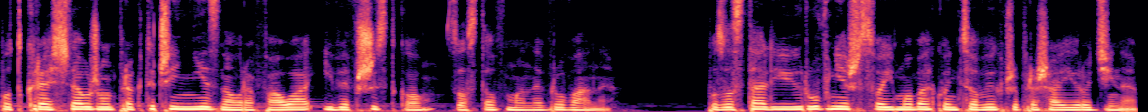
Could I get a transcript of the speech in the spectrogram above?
Podkreślał, że on praktycznie nie znał Rafała i we wszystko został wmanewrowany. Pozostali również w swoich mowach końcowych przepraszali rodzinę,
